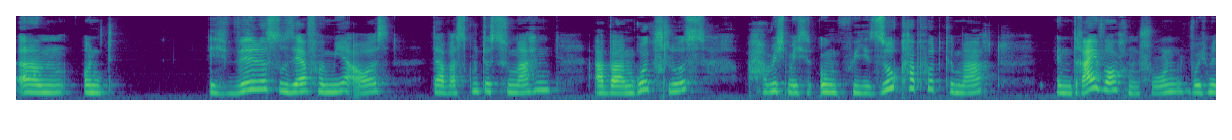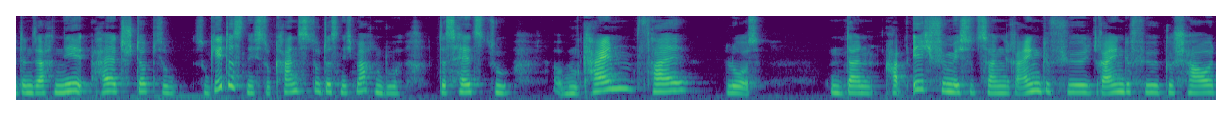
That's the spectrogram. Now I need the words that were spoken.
Ähm, und ich will es so sehr von mir aus, da was Gutes zu machen, aber im Rückschluss habe ich mich irgendwie so kaputt gemacht, in drei Wochen schon, wo ich mir dann sage, nee, halt, stopp, so, so geht es nicht, so kannst du das nicht machen, du, das hältst du um keinen Fall los. Und dann habe ich für mich sozusagen reingefühlt, reingefühlt, geschaut,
